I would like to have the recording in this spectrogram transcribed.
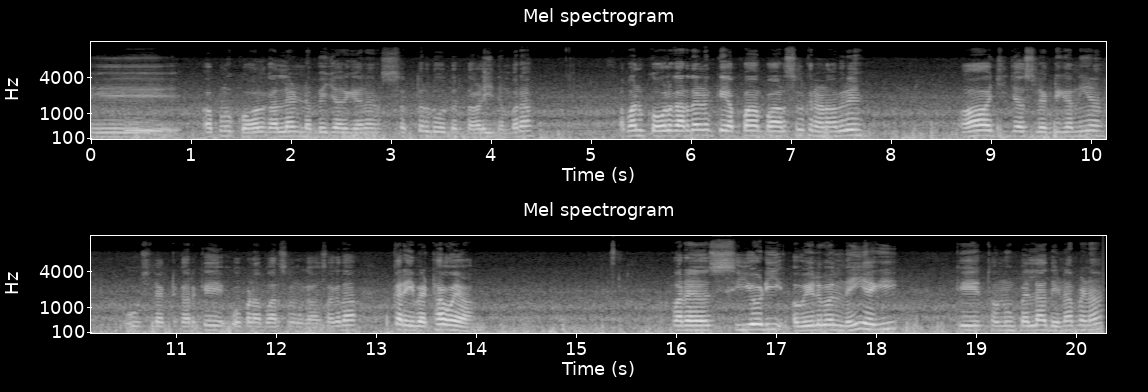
ਤੇ ਆਪਾਂ ਨੂੰ ਕਾਲ ਕਰ ਲੈਣ 90411 70243 ਨੰਬਰ ਆ। ਆਪਾਂ ਨੂੰ ਕਾਲ ਕਰ ਦੇਣ ਕਿ ਆਪਾਂ ਪਾਰਸਲ ਕਰਾਣਾ ਵੀਰੇ। ਆਹ ਚੀਜ਼ਾਂ ਸਿਲੈਕਟ ਕਰਨੀਆਂ, ਉਹ ਸਿਲੈਕਟ ਕਰਕੇ ਉਹ ਆਪਣਾ ਪਾਰਸਲ ਮੰਗਾ ਸਕਦਾ, ਘਰੇ ਬੈਠਾ ਹੋਇਆ। ਪਰ COD ਅਵੇਲੇਬਲ ਨਹੀਂ ਹੈਗੀ। ਕਿ ਤੁਹਾਨੂੰ ਪਹਿਲਾਂ ਦੇਣਾ ਪੈਣਾ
